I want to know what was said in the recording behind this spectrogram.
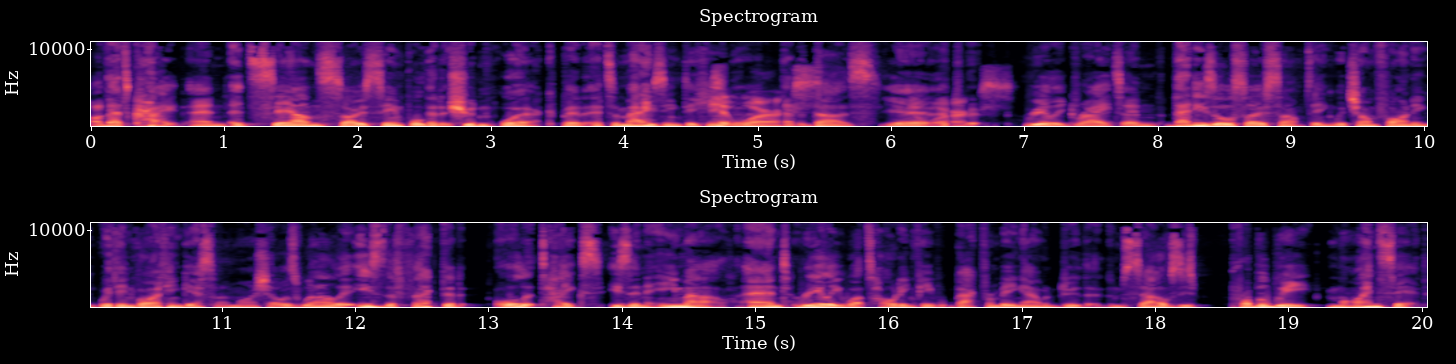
Oh, that's great. And it sounds so simple that it shouldn't work, but it's amazing to hear it that, works. that it does. Yeah, it works. really great. And that is also something which I'm finding with inviting guests on my show as well is the fact that all it takes is an email. And really, what's holding people back from being able to do that themselves is probably mindset.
